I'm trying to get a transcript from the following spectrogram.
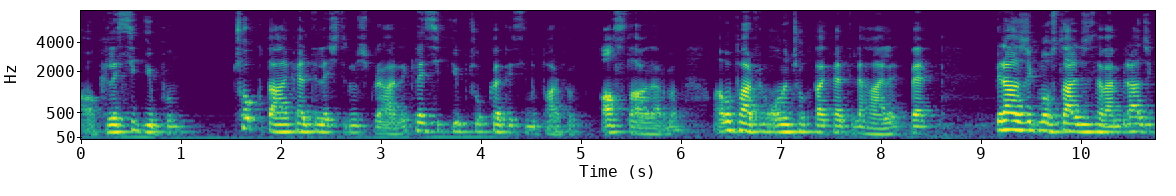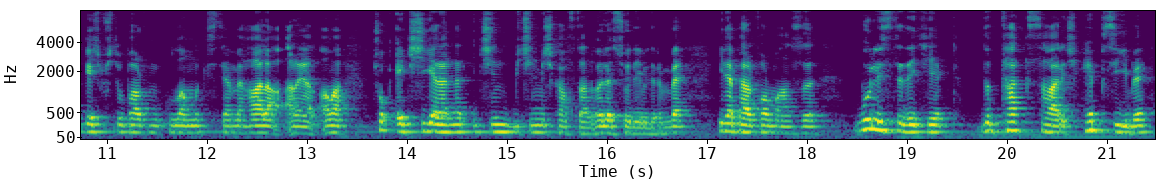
o klasik Yup'un çok daha kaliteleştirilmiş bir hali. Klasik Yup çok kalitesiz bir parfüm. Asla önermem. Ama bu parfüm onun çok daha kaliteli hali ve birazcık nostalji seven, birazcık geçmişte bu parfümü kullanmak isteyen ve hala arayan ama çok ekşi gelenler için biçilmiş kaftan öyle söyleyebilirim ve yine performansı bu listedeki The Tux hariç hepsi gibi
